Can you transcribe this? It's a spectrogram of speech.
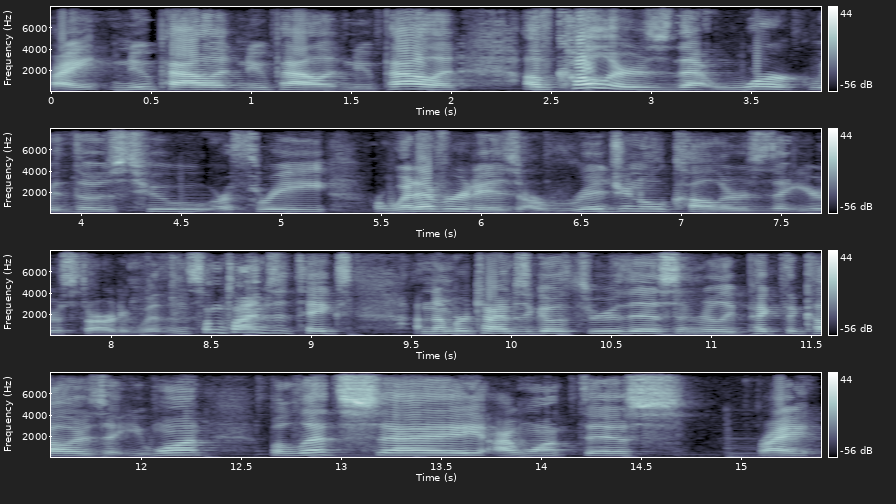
right? New palette, new palette, new palette of colors that work with those two or three or whatever it is, original colors that you're starting with. And sometimes it takes a number of times to go through this and really pick the colors that you want. But let's say I want this, right?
